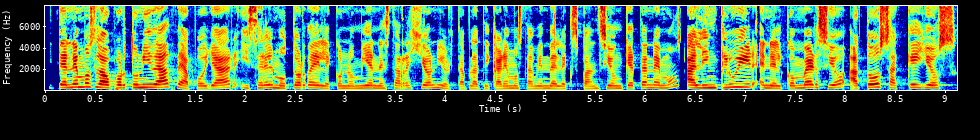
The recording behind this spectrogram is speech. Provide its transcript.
Y tenemos la oportunidad de apoyar y ser el motor de la economía en esta región, y ahorita platicaremos también de la expansión que tenemos, al incluir en el comercio a todos aquellos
